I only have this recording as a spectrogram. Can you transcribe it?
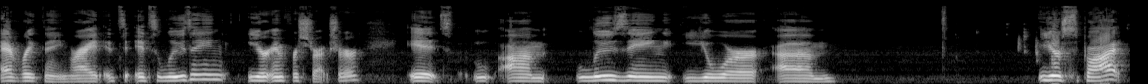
everything, right? It's it's losing your infrastructure. It's um losing your um your spot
